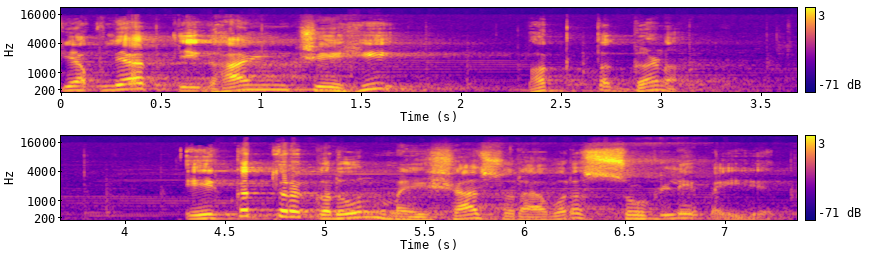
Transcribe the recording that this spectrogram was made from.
की आपल्या तिघांचेही भक्तगण एकत्र करून महिषासुरावर सोडले पाहिजेत.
